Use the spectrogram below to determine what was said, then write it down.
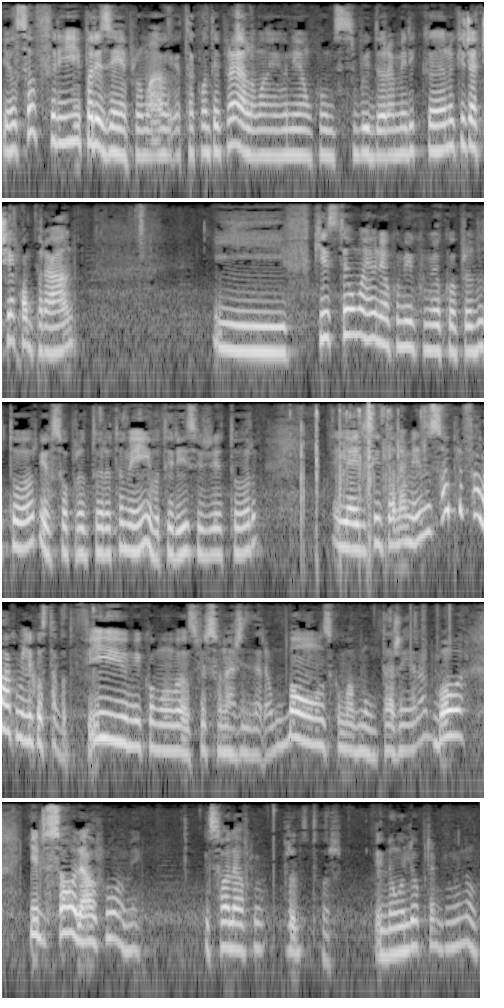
eu sofri, por exemplo, uma, eu até contei para ela, uma reunião com um distribuidor americano que já tinha comprado e quis ter uma reunião comigo com o meu coprodutor, eu sou produtora também, roteirista e diretora. E aí ele sentou na mesa só para falar como ele gostava do filme, como os personagens eram bons, como a montagem era boa. E ele só olhava pro homem. Ele só olhava para o produtor. Ele não olhou para mim um minuto.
